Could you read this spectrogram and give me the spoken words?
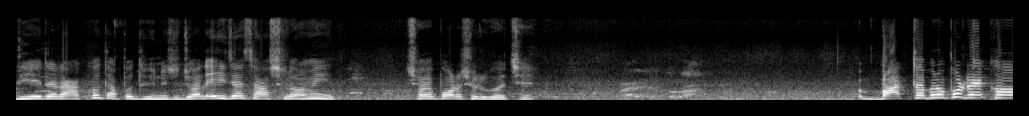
দিয়ে এটা রাখো, তারপর ধুয়ে নিচ্ছি। জল এই জাস্ট আসলো আমি সবাই পড়া শুরু করেছে বাথটাবের ওপর রেখো,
